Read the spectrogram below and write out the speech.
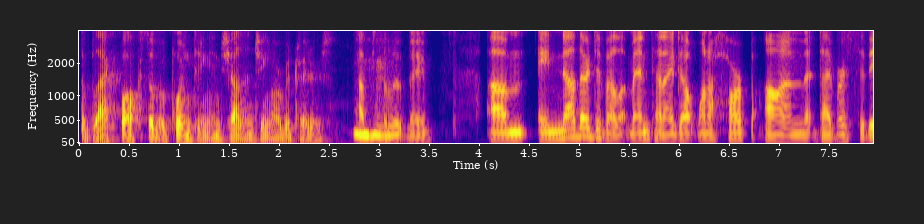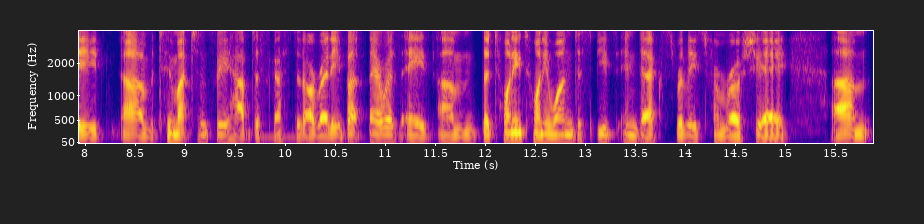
the black box of appointing and challenging arbitrators. Absolutely. Um, another development, and I don't want to harp on diversity um, too much since we have discussed it already, but there was a um, the 2021 Disputes Index released from Roschier um,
